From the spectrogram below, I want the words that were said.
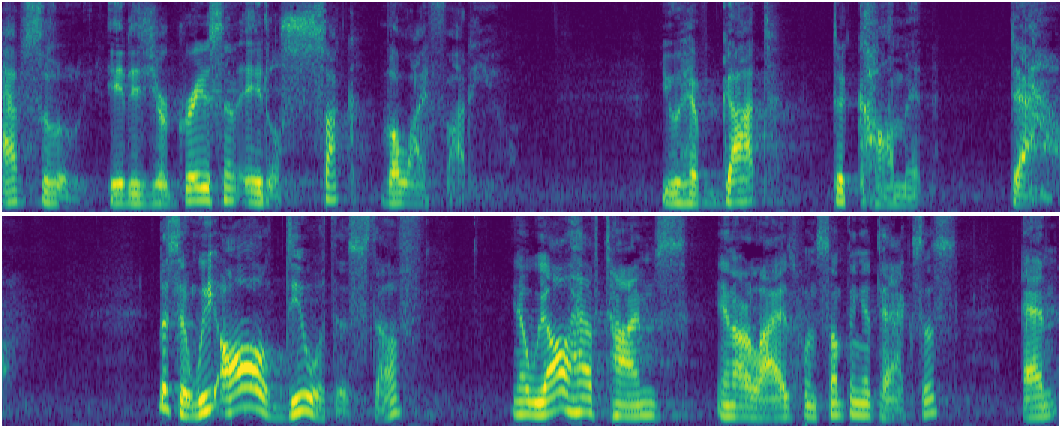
Absolutely. It is your greatest enemy. It'll suck the life out of you. You have got to calm it down. Listen, we all deal with this stuff. You know, we all have times in our lives when something attacks us and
